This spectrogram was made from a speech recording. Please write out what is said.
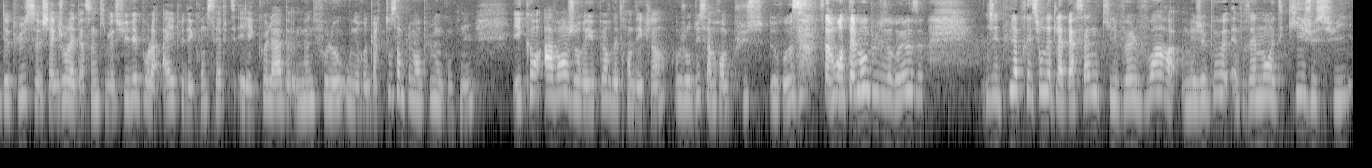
De plus, chaque jour, les personnes qui me suivaient pour la hype des concepts et les collabs m'unfollow ou ne regardent tout simplement plus mon contenu. Et quand avant j'aurais eu peur d'être en déclin, aujourd'hui ça me rend plus heureuse. ça me rend tellement plus heureuse. J'ai plus la pression d'être la personne qu'ils veulent voir, mais je peux vraiment être qui je suis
